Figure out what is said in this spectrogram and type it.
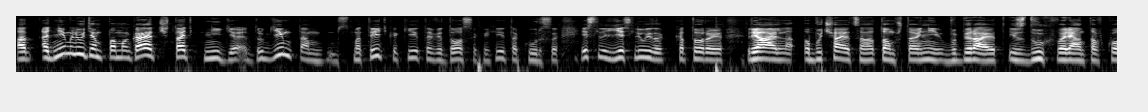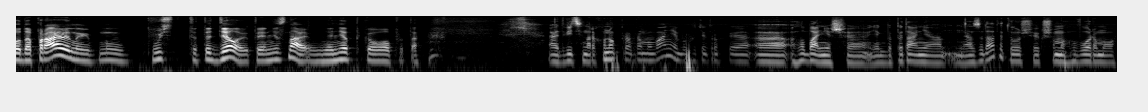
од- одним людям помогает читать книги, а другим там смотреть какие-то видосы, какие-то курсы. Если есть люди, которые реально обучаются на том, что они выбирают из двух вариантов кода правильный, ну, пусть это делают, я не знаю, у меня нет такого опыта. Е, Дивіться, на рахунок програмування я би хотів трохи е, глобальніше якби, питання е, задати, тому що якщо ми говоримо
